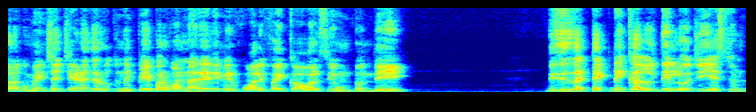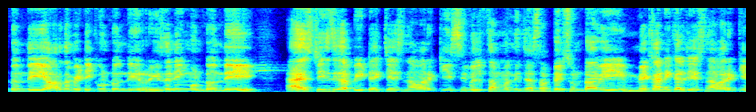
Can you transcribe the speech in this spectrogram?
మనకు మెన్షన్ చేయడం జరుగుతుంది. పేపర్ వన్ అనేది మీరు క్వాలిఫై కావాల్సి ఉంటుంది. దిస్ ఇస్ ద టెక్నికల్ దీనిలో జిఎస్ ఉంటుంది ఆర్థమెటిక్ ఉంటుంది రీజనింగ్ ఉంటుంది. యాజ్ టీజ్గా బీటెక్ చేసిన వారికి సివిల్ సంబంధించిన సబ్జెక్ట్స్ ఉంటాయి మెకానికల్ చేసిన వారికి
